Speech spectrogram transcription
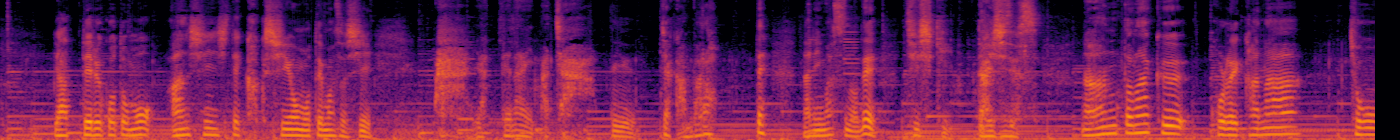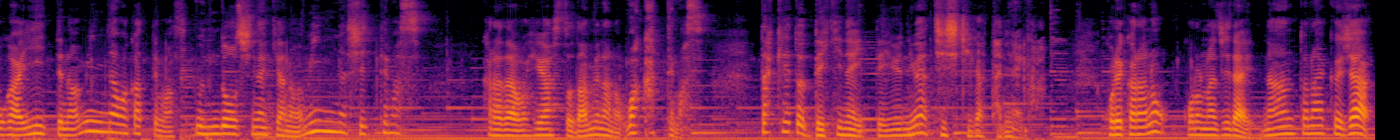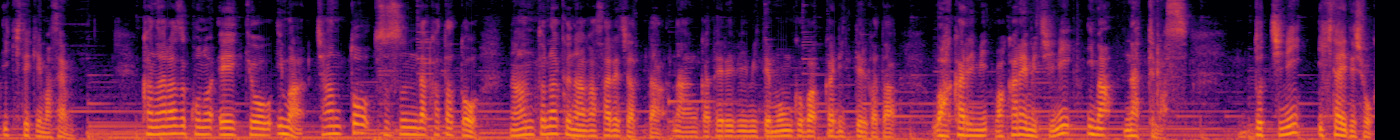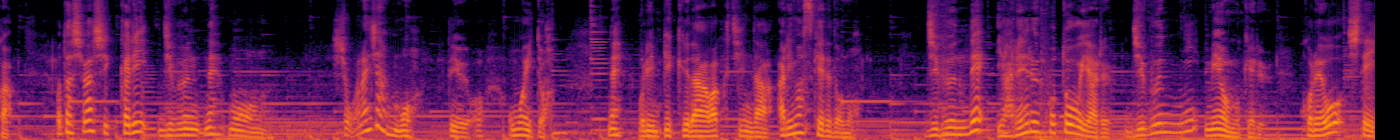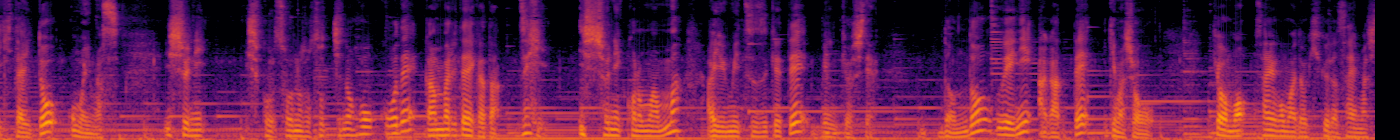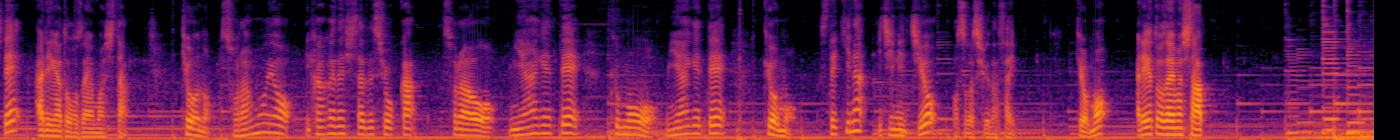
やってることも安心して確信を持てますしああやってないあちゃーっていうじゃあ頑張ろうってなりますので知識大事です。なんとなくこれかな腸がいいってのはみんな分かってます。運動しなきゃのはみんな知ってます。体を冷やすとダメなの分かってます。だけどできないっていうには知識が足りないから。これからのコロナ時代なんとなくじゃ生きていけません。必ずこの影響今ちゃんと進んだ方となんとなく流されちゃったなんかテレビ見て文句ばっかり言ってる方分かれみ分かれ道に今なってます。どっちに行きたいでしょうか。私はしっかり自分ねもうしょうがないじゃんもうっていう思いとね、オリンピックだワクチンだありますけれども自分でやれることをやる。自分に目を向ける。これをしていきたいと思います。一緒にそのそっちの方向で頑張りたい方是非一緒にこのまんま歩み続けて勉強してどんどん上に上がっていきましょう。今日も最後までお聴きくださいましてありがとうございました。今日の空模様いかがでしたでしょうか？空を見上げて雲を見上げて今日も素敵な一日をお過ごしください。今日もありがとうございました。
